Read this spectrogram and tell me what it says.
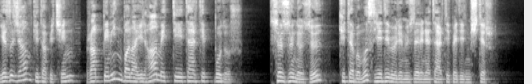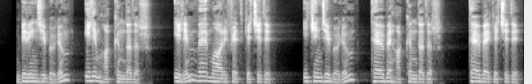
yazacağım kitap için Rabbimin bana ilham ettiği tertip budur. Sözün özü, kitabımız yedi bölüm üzerine tertip edilmiştir. Birinci bölüm, ilim hakkındadır. İlim ve marifet geçidi. İkinci bölüm, tevbe hakkındadır. Tevbe geçidi.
